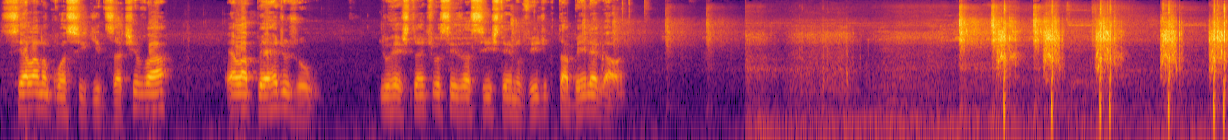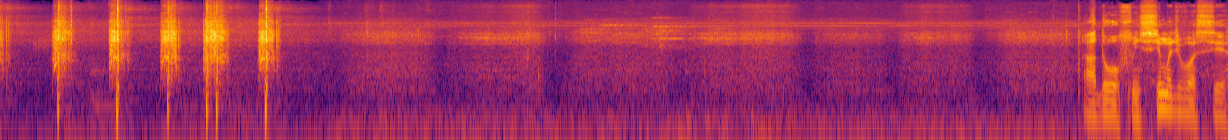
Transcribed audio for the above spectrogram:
Se ela não conseguir desativar, ela perde o jogo. E o restante vocês assistem no vídeo que está bem legal. Hein? Adolfo, em cima de você.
